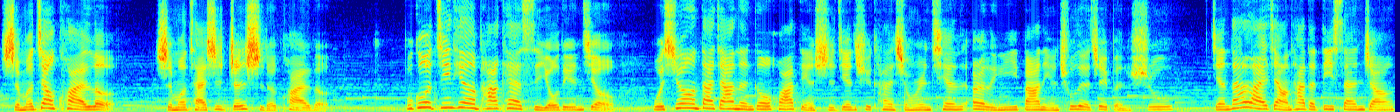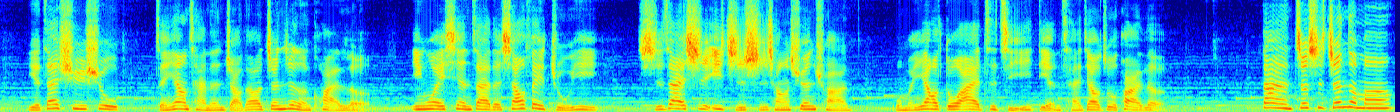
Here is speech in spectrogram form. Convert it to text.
什么叫快乐，什么才是真实的快乐。不过今天的 podcast 有点久，我希望大家能够花点时间去看熊仁谦二零一八年出的这本书。简单来讲，他的第三章也在叙述怎样才能找到真正的快乐。因为现在的消费主义实在是一直时常宣传我们要多爱自己一点才叫做快乐，但这是真的吗？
